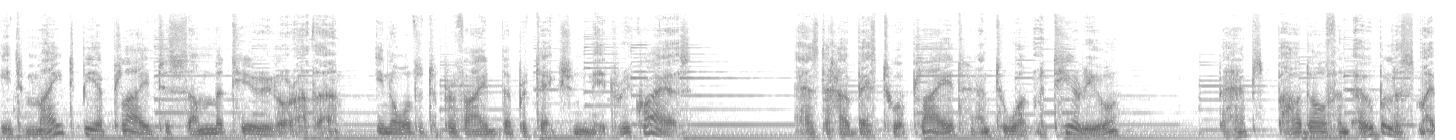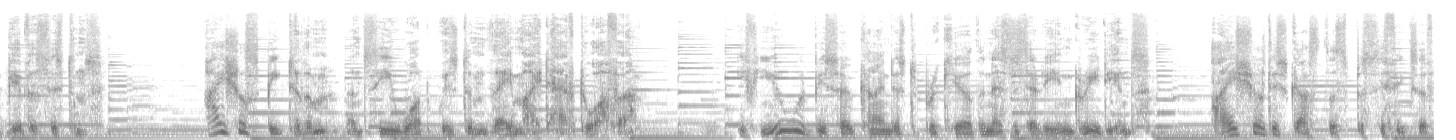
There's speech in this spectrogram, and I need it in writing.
It might be applied to some material or other in order to provide the protection it requires. As to how best to apply it and to what material, perhaps Bardolph and Obolus might be of assistance. I shall speak to them and see what wisdom they might have to offer. If you would be so kind as to procure the necessary ingredients, I shall discuss the specifics of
